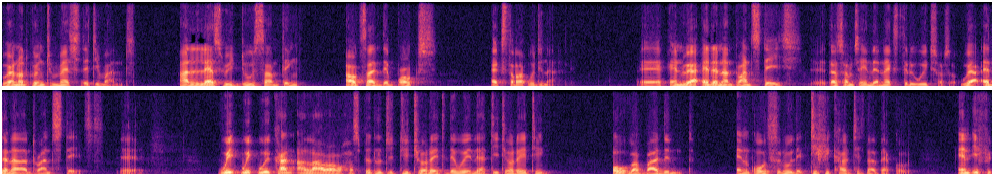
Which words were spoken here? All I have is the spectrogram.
we are not going to match the demand unless we do something outside the box, extraordinary. Uh, and we are at an advanced stage. Uh, that's what I'm saying. The next three weeks or so, we are at an advanced stage. Uh, we, we, we can't allow our hospital to deteriorate the way they're deteriorating, overburdened, and go through the difficulties that they're going. And if you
